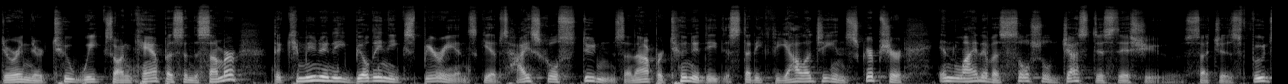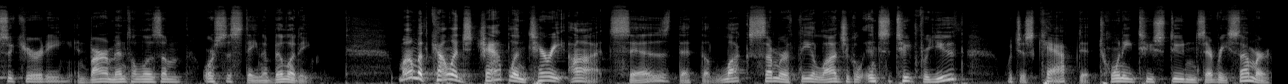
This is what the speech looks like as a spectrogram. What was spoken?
During their two weeks on campus in the summer, the community building experience gives high school students an opportunity to study theology and scripture in light of a social justice issue such as food security, environmentalism, or sustainability. Monmouth College chaplain Teri Ott says that the Lux Summer Theological Institute for Youth, which is capped at 22 students every summer,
